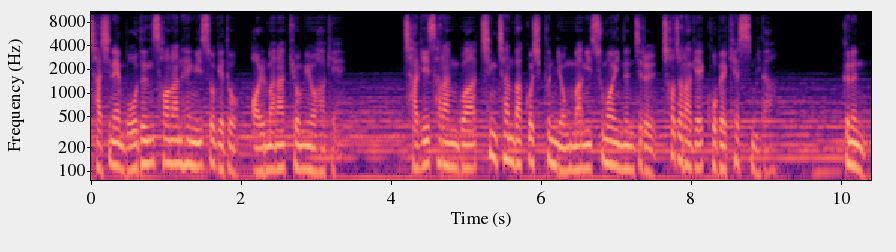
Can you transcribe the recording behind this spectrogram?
자신의 모든 선한 행위 속에도 얼마나 교묘하게 자기 사랑과 칭찬받고 싶은 욕망이 숨어 있는지를 처절하게 고백했습니다. 그는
